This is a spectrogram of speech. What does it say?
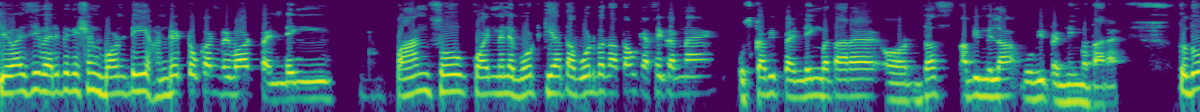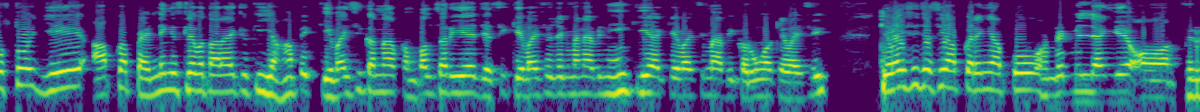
KYC verification bounty 100 token reward pending 500 coin मैंने वोट किया था वोट बताता हूँ कैसे करना है। उसका भी पेंडिंग बता रहा है और 10 अभी मिला, वो भी पेंडिंग बता रहा है। तो दोस्तों, ये आपका पेंडिंग इसलिए बता रहा है क्योंकि यहाँ पे केवाईसी करना कंपलसरी है। जैसी केवाईसी हो जाएगी मैंने अभी नहीं किया है केवाईसी मैं अभी करूँगा केवाईसी केवाईसी जैसे आप करेंगे, आपको 100 मिल जाएँगे और फिर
